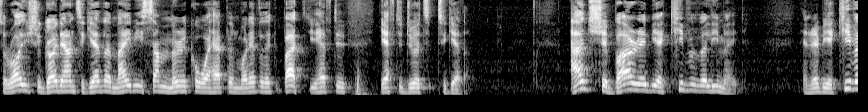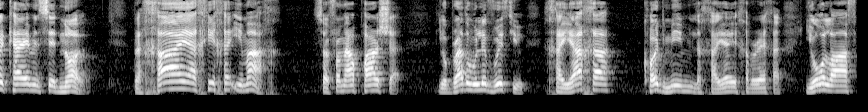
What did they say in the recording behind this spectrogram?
So rather you should go down together. Maybe some miracle will happen, whatever. The, but you have to you have to do it together. Ad Shebar Rabbi Akiva and Rabbi Akiva came and said, "No, imach." So from our parsha, your brother will live with you. Chayacha kodmim. Your life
